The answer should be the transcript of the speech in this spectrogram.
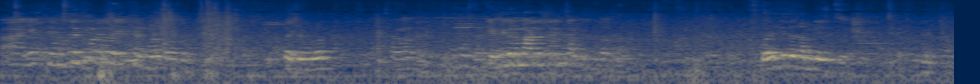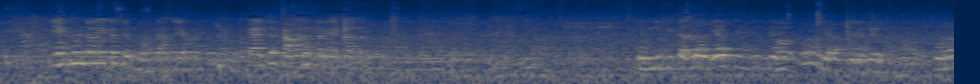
हा, एक थेंब मला एक थेंब पडत होतो त्याच्यामुळं केमिकल मारलं तरी चालतं असं. क्वालिटीचं काम केलं ते. एक मिनिटाला एकच येत गोष्ट आता एवढं काय तर कामाला तर काय करणार तुम्ही की तक्रार घ्या ते- ते- ते करून घ्या पुन्हा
